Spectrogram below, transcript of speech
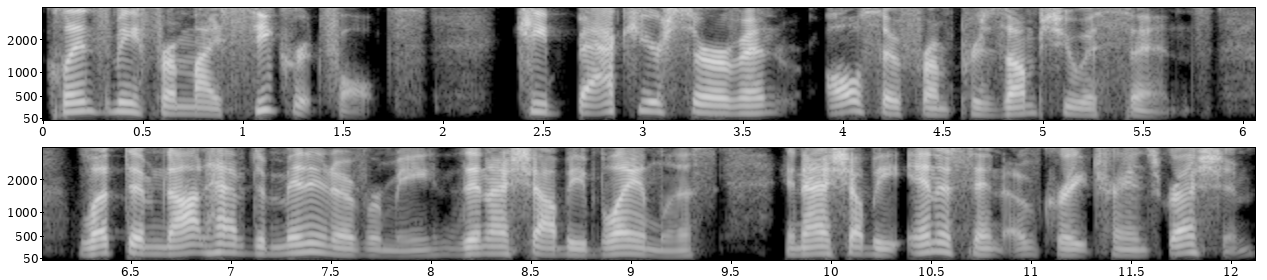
Cleanse me from my secret faults. Keep back your servant also from presumptuous sins. Let them not have dominion over me, then I shall be blameless, and I shall be innocent of great transgression.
